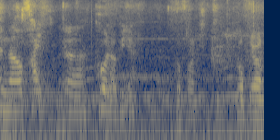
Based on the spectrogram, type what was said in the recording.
And now fight uh, polar bear. Go for it. Go Björn.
